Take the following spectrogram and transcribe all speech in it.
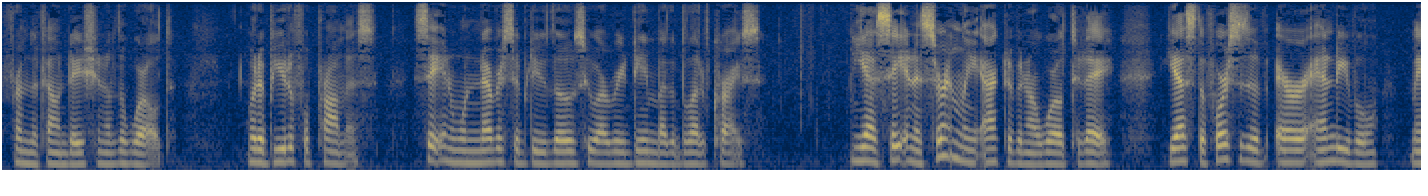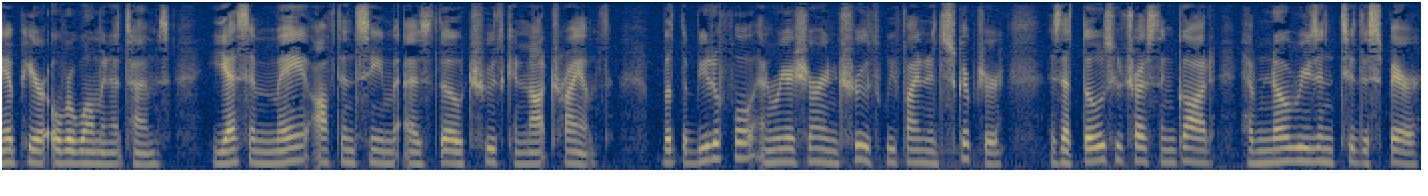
from the foundation of the world. What a beautiful promise! Satan will never subdue those who are redeemed by the blood of Christ. Yes, Satan is certainly active in our world today. Yes, the forces of error and evil may appear overwhelming at times. Yes, it may often seem as though truth cannot triumph. But the beautiful and reassuring truth we find in Scripture is that those who trust in God have no reason to despair,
